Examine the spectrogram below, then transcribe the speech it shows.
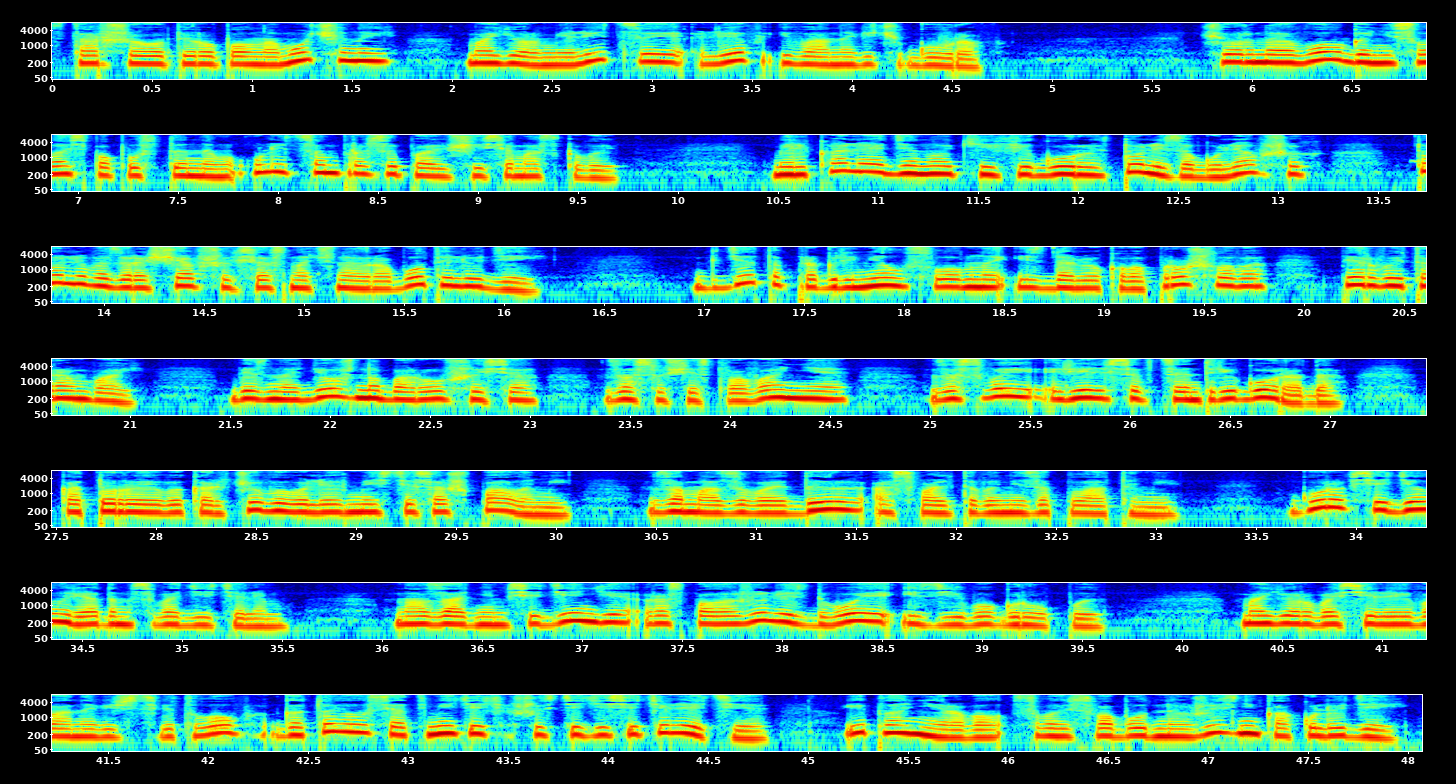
Старший оперуполномоченный майор милиции Лев Иванович Гуров. Черная «Волга» неслась по пустынным улицам просыпающейся Москвы. Мелькали одинокие фигуры то ли загулявших, то ли возвращавшихся с ночной работы людей. Где-то прогремел, словно из далекого прошлого, первый трамвай, безнадежно боровшийся за существование, за свои рельсы в центре города, которые выкорчевывали вместе со шпалами, замазывая дыры асфальтовыми заплатами. Гуров сидел рядом с водителем. На заднем сиденье расположились двое из его группы. Майор Василий Иванович Светлов готовился отметить шестидесятилетие и планировал свою свободную жизнь как у людей.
